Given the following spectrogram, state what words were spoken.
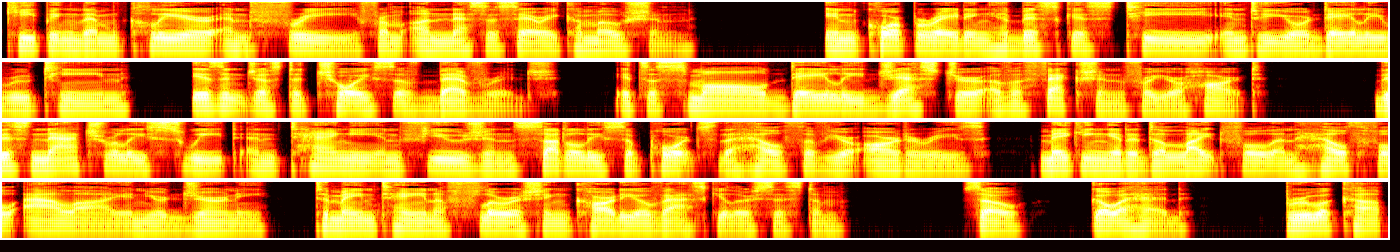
keeping them clear and free from unnecessary commotion. Incorporating hibiscus tea into your daily routine isn't just a choice of beverage, it's a small, daily gesture of affection for your heart. This naturally sweet and tangy infusion subtly supports the health of your arteries, making it a delightful and healthful ally in your journey to maintain a flourishing cardiovascular system. So, Go ahead, brew a cup,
